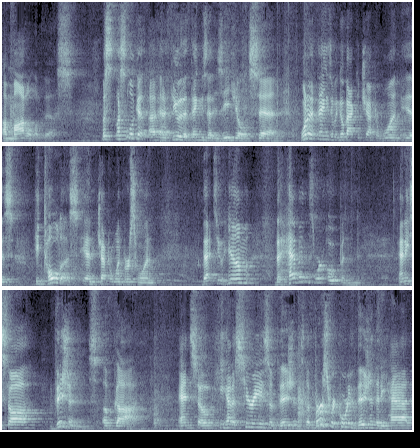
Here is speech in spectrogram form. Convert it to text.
a model of this. Let's, let's look at, uh, at a few of the things that Ezekiel said. One of the things, if we go back to chapter 1, is he told us in chapter 1, verse 1, that to him the heavens were opened and he saw visions of God. And so he had a series of visions. The first recorded vision that he had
